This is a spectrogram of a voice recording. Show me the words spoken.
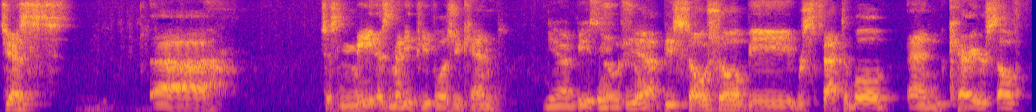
just uh, just meet as many people as you can. yeah, be social. Yeah, be social, be respectable, and carry yourself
